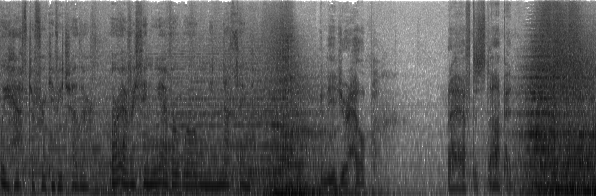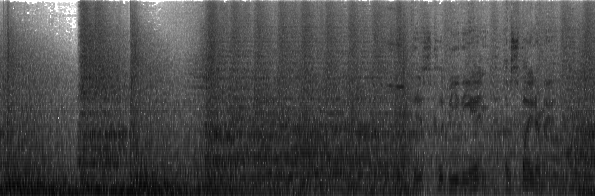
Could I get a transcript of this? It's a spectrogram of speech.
We have to forgive each other, or everything we ever were will mean nothing. I need your help. I have to stop it. This could be the end of Spider Man.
